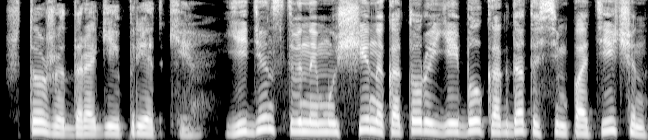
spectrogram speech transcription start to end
Что же, дорогие предки, единственный мужчина, который ей был когда-то симпатичен,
